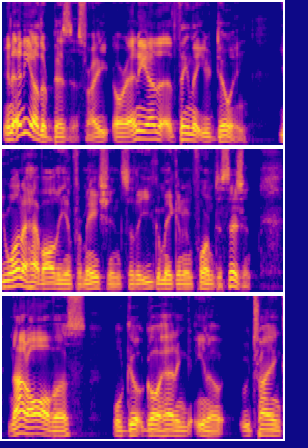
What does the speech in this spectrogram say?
in any other business, right, or any other thing that you're doing, you want to have all the information so that you can make an informed decision. Not all of us will go go ahead and you know we try and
